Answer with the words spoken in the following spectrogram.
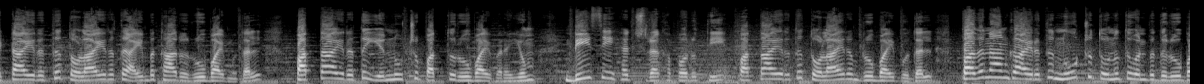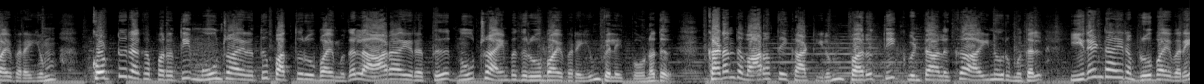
எட்டாயிரத்து தொள்ளாயிரத்து ஐம்பத்தாறு ரூபாய் முதல் பத்தாயிரத்து எண்ணூற்று பத்து ரூபாய் வரையும் டிசிஹெச் ரக பருத்தி பத்தாயிரத்து தொள்ளாயிரம் ரூபாய் முதல் பதினான்காயிரத்து நூற்று தொண்ணூத்தி ஒன்பது ரூபாய் வரையும் கொட்டு ரக பருத்தி மூன்றாயிரத்து பத்து ரூபாய் முதல் ஆறாயிரத்து நூற்று ஐம்பது ரூபாய் வரையும் விலை போனது. கடந்த வாரத்தை காட்டிலும் பருத்தி குவிண்டாலுக்கு ஐநூறு முதல் இரண்டாயிரம் ரூபாய் வரை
